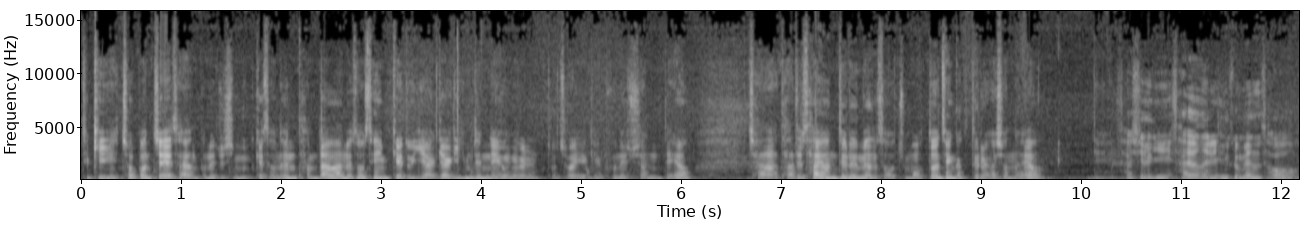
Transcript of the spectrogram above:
특히 첫 번째 사연 보내주신 분께서는 담당하는 선생님께도 이야기하기 힘든 내용을 또 저희에게 보내주셨는데요. 자, 다들 사연 들으면서 좀 어떤 생각들을 하셨나요? 네, 사실 이 사연을 읽으면서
